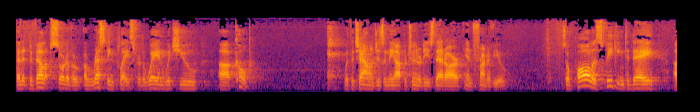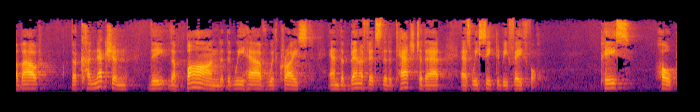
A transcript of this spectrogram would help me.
That it develops sort of a, a resting place for the way in which you uh, cope with the challenges and the opportunities that are in front of you. So, Paul is speaking today about the connection, the, the bond that we have with Christ and the benefits that attach to that as we seek to be faithful peace, hope,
